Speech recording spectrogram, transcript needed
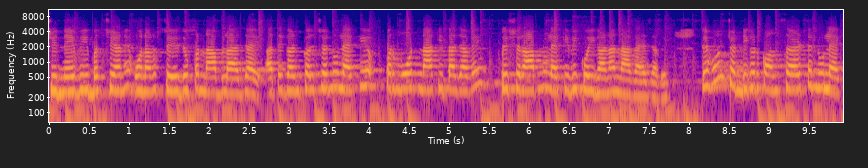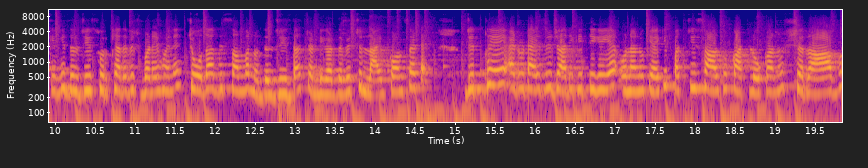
ਜਿੰਨੇ ਵੀ ਬੱਚਿਆਂ ਨੇ ਉਹਨਾਂ ਨੂੰ ਸਟੇਜ ਦੇ ਉੱਪਰ ਨਾ ਬੁਲਾਇਆ ਜਾਏ ਅਤੇ ਗਨ ਕਲਚਰ ਨੂੰ ਲੈ ਕੇ ਪ੍ਰਮੋਟ ਨਾ ਕੀਤਾ ਜਾਵੇ ਤੇ ਸ਼ਰਾਬ ਨੂੰ ਲੈ ਕੇ ਵੀ ਕੋਈ ਗਾਣਾ ਨਾ ਗਾਇਆ ਜਾਵੇ। ਤੇ ਹੁਣ ਚੰਡੀਗੜ੍ਹ ਕਨਸਰਟ ਨੂੰ ਲੈ ਕੇ ਵੀ ਦਿਲਜੀਤ ਸੁਰਖੀਆ ਦੇ ਵਿੱਚ ਬਣੇ ਹੋਏ ਨੇ। 14 ਦਸੰਬਰ ਨੂੰ ਦਿਲਜੀਤ ਦਾ ਚੰਡੀਗੜ੍ਹ ਦੇ ਵਿੱਚ ਲਾਈਵ ਕਨਸਰਟ ਹੈ, ਜਿੱਥੇ ਐਡਵਰਟਾਈਜ਼ਰੀ ਜਾਰੀ ਕੀਤੀ ਗਈ ਹੈ। ਉਹਨਾਂ ਨੂੰ ਕਿਹਾ ਕਿ 25 ਸਾਲ ਤੋਂ ਘੱਟ ਲੋਕਾਂ ਨੂੰ ਸ਼ਰਾਬ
